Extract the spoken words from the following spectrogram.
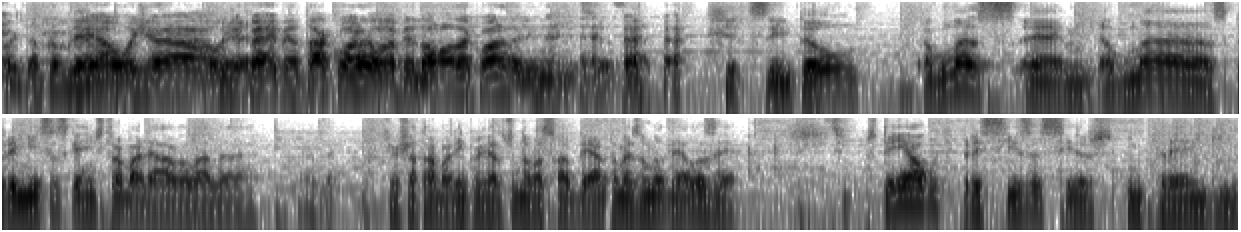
pode dar problema. É onde, a, onde é. vai arrebentar a corda, arrebentar o nó da corda ali, né? Sim. Então, algumas, é, algumas premissas que a gente trabalhava lá na. que eu já trabalhei em projetos de inovação aberta, mas uma delas é: se tem algo que precisa ser entregue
